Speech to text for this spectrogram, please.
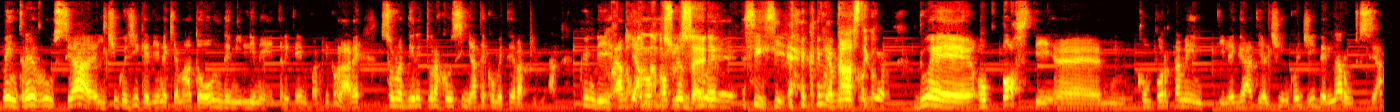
mentre in Russia il 5G che viene chiamato onde millimetriche in particolare sono addirittura consigliate come terapia. Quindi Madonna, abbiamo proprio due sì, sì, quindi abbiamo due opposti eh, comportamenti legati al 5G della Russia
